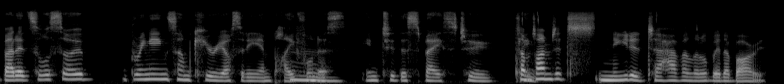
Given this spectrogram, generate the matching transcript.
but it's also bringing some curiosity and playfulness into the space too. Sometimes it's needed to have a little bit of both.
